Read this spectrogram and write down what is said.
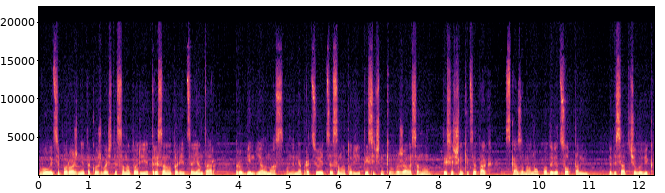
Вулиці порожні, також бачите, санаторії, три санаторії це Янтар, Рубін і Алмаз. Вони не працюють. Це санаторії тисячників вважалися. Ну, тисячники це так сказано. Ну, по 900 там 50 чоловік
